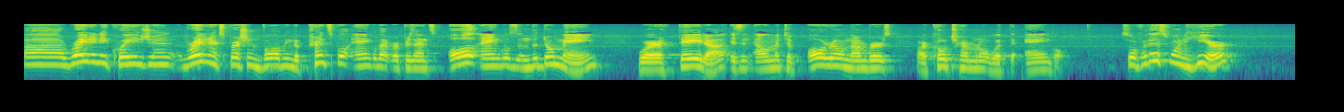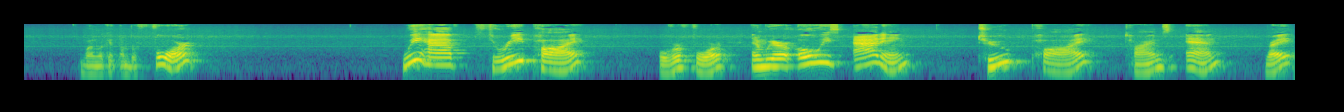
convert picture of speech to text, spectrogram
uh, write an equation, write an expression involving the principal angle that represents all angles in the domain where theta is an element of all real numbers are coterminal with the angle. So for this one here, when we look at number 4, we have 3 pi over 4, and we are always adding 2 pi times n, right,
